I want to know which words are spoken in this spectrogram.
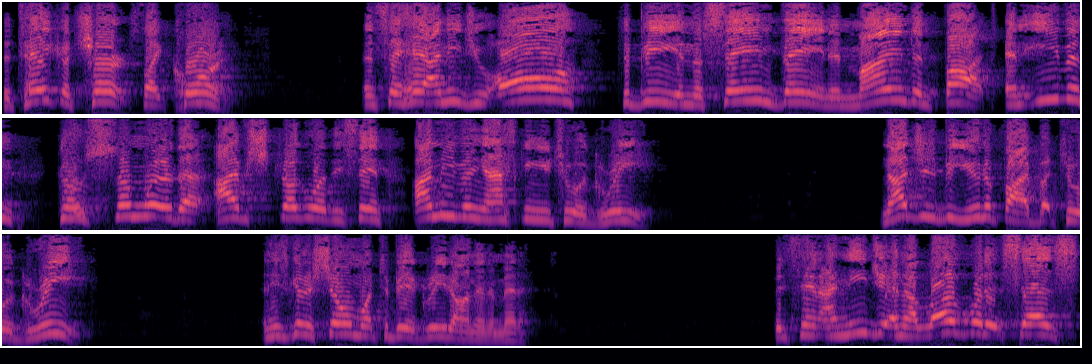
To take a church like Corinth and say, hey, I need you all to be in the same vein in mind and thought and even go somewhere that I've struggled with. He's saying, I'm even asking you to agree. Not just be unified, but to agree. And he's going to show them what to be agreed on in a minute. But he's saying, I need you, and I love what it says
